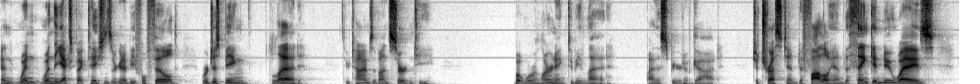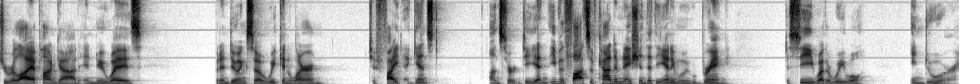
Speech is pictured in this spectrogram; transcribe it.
and when, when the expectations are going to be fulfilled. We're just being led through times of uncertainty but we're learning to be led by the Spirit of God, to trust Him, to follow Him, to think in new ways, to rely upon God in new ways. But in doing so, we can learn to fight against uncertainty and even thoughts of condemnation that the enemy will bring to see whether we will endure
